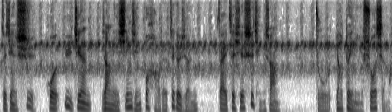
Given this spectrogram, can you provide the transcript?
这件事，或遇见让你心情不好的这个人，在这些事情上，主要对你说什么？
